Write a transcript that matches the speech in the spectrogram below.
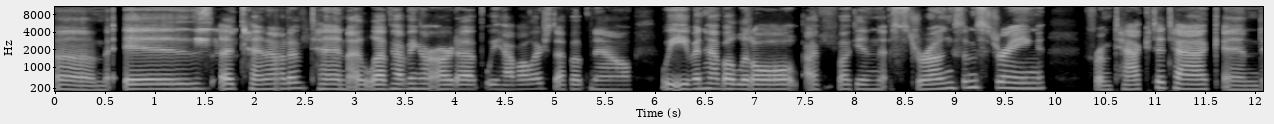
Um, is a 10 out of 10. I love having our art up. We have all our stuff up now. We even have a little, I fucking strung some string from tack to tack and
